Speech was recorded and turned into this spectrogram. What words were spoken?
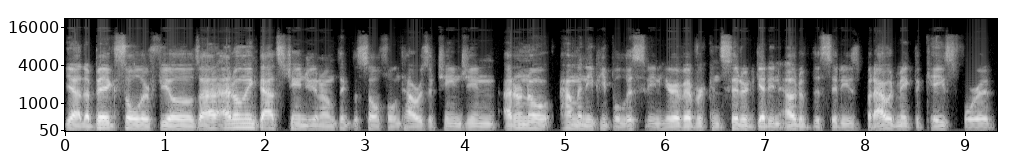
Yeah the big solar fields. I, I don't think that's changing. I don't think the cell phone towers are changing. I don't know how many people listening here have ever considered getting out of the cities but i would make the case for it.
